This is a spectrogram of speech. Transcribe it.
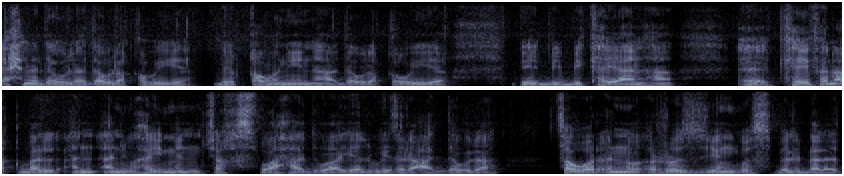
إحنا دولة دولة قوية بقوانينها دولة قوية بكيانها. آه، كيف نقبل ان أن يهيمن شخص واحد ويلوي ذراع الدولة؟ تصور إنه الرز ينقص بالبلد.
